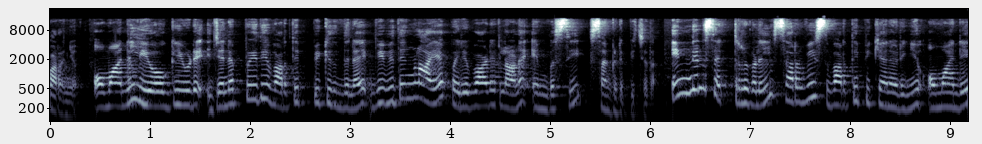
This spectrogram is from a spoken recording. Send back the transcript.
പറഞ്ഞു. ഒമാനിൽ യോഗയുടെ ജനപ്രീതി വർദ്ധിപ്പിക്കുന്നതിനായി വിവിധങ്ങളായ പരിപാടികളാണ് എംബസി സംഘടിപ്പിച്ചത്. ഇന്ത്യൻ സെക്ടറുകളിൽ സർവീസ് വർദ്ധിപ്പിക്കാനൊരുങ്ങി ഒമാന്റെ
